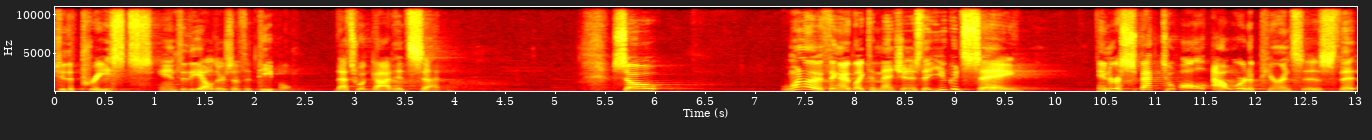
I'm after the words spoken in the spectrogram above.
to the priests and to the elders of the people. That's what God had said. So, one other thing I'd like to mention is that you could say, in respect to all outward appearances, that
